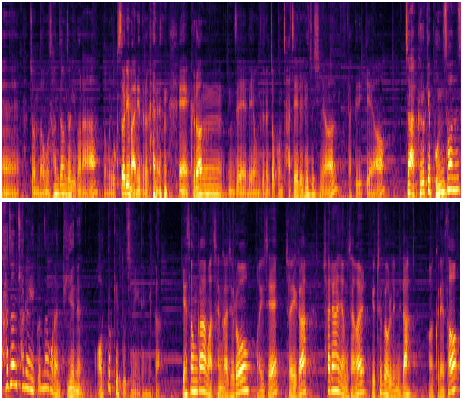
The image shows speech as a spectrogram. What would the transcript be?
예, 좀 너무 선정적이거나 너무 욕설이 많이 들어가는 예, 그런 이제 내용들은 조금 자제를 해주시면 부탁드릴게요. 자, 그렇게 본선 사전 촬영이 끝나고 난 뒤에는 어떻게 또 진행이 됩니까? 예선과 마찬가지로 어, 이제 저희가 촬영한 영상을 유튜브에 올립니다. 어, 그래서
